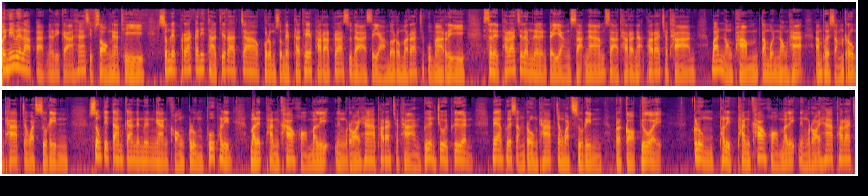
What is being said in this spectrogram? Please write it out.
วันนี้เวลา 8 นาฬิกา 52 นาที สมเด็จพระกนิษฐาธิราชเจ้า กรมสมเด็จพระเทพรัตนราชสุดาสยามบรมราชกุมารี เสด็จพระราชดำเนินไปยังสระน้ำสาธารณะพระราชทาน บ้านหนองผำตำบลหนองฮะอำเภอสำโรงทาบจังหวัดสุรินทร์ทรงติดตามการดำเนินงานของกลุ่มผู้ผลิตเมล็ดพันธุ์ข้าวหอมมะลิ 105 พระราชทานเพื่อนช่วยเพื่อน ในอำเภอสำโรงทาบจังหวัดสุรินทร์ประกอบด้วย กลุ่มผลิตพันธุ์ข้าวหอมมะลิ 105 พระราช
